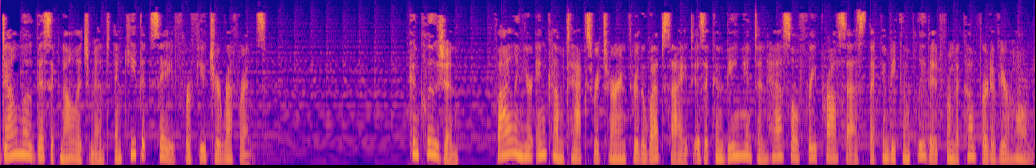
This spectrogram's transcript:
Download this acknowledgement and keep it safe for future reference. Conclusion Filing your income tax return through the website is a convenient and hassle-free process that can be completed from the comfort of your home.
